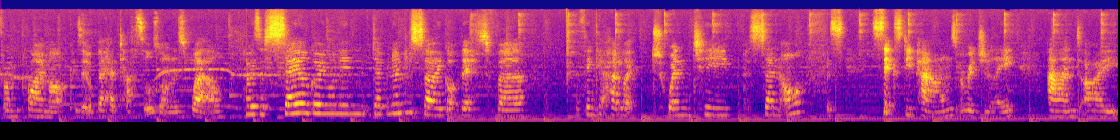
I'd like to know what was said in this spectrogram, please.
from Primark because they had tassels on as well. There was a sale going on in Debenhams so I got this for I think it had like 20% off. It was £60 originally and I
